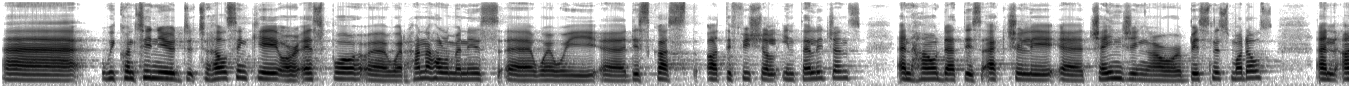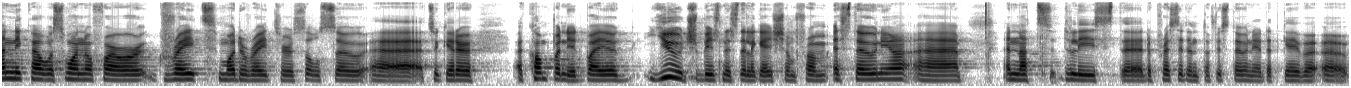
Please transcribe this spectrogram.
Uh, we continued to Helsinki or Espoo, uh, where Hanaholmen is, where we discussed artificial intelligence and how that is actually uh, changing our business models. And Annika was one of our great moderators also uh, together accompanied by a huge business delegation from Estonia, uh, and not the least uh, the president of Estonia that gave a, a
